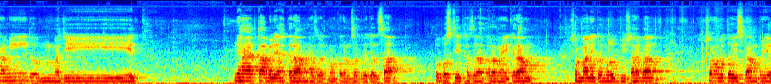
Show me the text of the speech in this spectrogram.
حميد مجيد. نهاية قابل احترام حضرت محترم صدر جلسة. উপস্থিত হজরত ওলামাই কেরাম, সম্মানিত মুরব্বী সাহেবান, সমবেত ইসলাম প্রিয়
